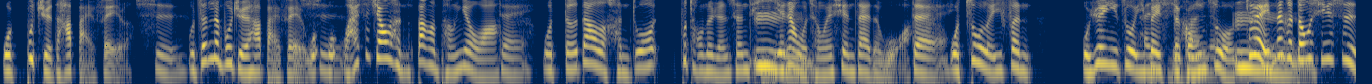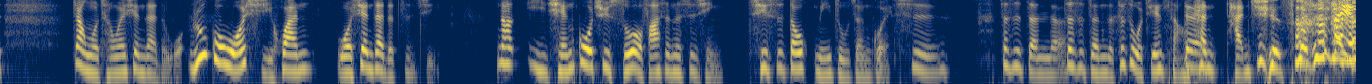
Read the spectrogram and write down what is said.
我不觉得它白费了，是。我真的不觉得它白费了，我我我还是交了很棒的朋友啊，对，我得到了很多不同的人生体验，嗯、让我成为现在的我，对，我做了一份我愿意做一辈子的工作，嗯、对，那个东西是让我成为现在的我。如果我喜欢我现在的自己，那以前过去所有发生的事情，其实都弥足珍贵，是。这是真的，这是真的，这是我今天早上看韩剧的时候，他也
